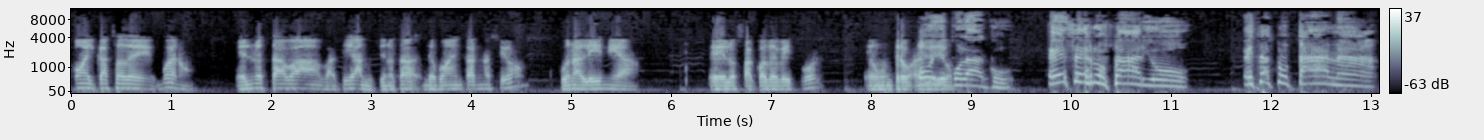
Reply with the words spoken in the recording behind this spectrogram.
con el caso de, bueno, él no estaba bateando, sino estaba de Juan Encarnación, una línea eh, lo sacó de béisbol. En un, Oye, Polaco, ese Rosario, esa sotana,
